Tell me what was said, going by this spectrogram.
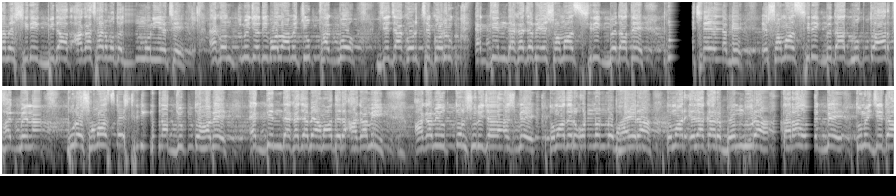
নামে শিরিক, বিদাত, আগাছার মতো জন্ম নিয়েছে। এখন তুমি যদি বলো, আমি চুপ থাকব, যে যা করছে করুক, একদিন দেখা যাবে এ সমাজ শিরিক, বেদাতে ছেয়ে যাবে। এ সমাজ শিরিক বেদাত মুক্ত আর থাকবে না। পুরো সমাজটা শিরিক বেদাত যুক্ত হবে। একদিন দেখা যাবে আমাদের আগামী আগামী উত্তরসূরি যারা আসবে, তোমাদের অন্যান্য ভাইয়েরা, তোমার এলাকার বন্ধুরা, তারাও দেখবে, তুমি যেটা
